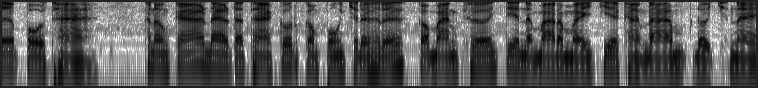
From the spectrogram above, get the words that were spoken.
ទៅពោលថា ក្នុងកាលដែលតថាគតកំពុងជ្រើសរើសក៏បានឃើញទានបារមីជាខាងដើមដូច្នេះ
